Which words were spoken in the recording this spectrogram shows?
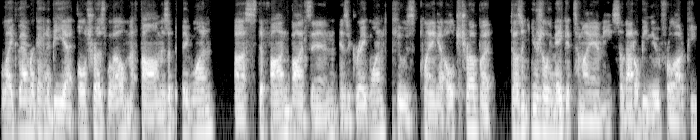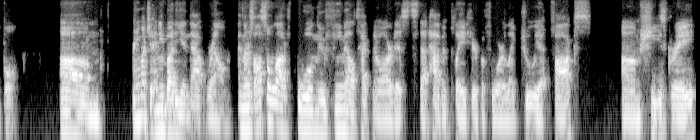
like them are going to be at Ultra as well. Mathame is a big one. Uh, Stephan Bodzin is a great one who's playing at Ultra, but doesn't usually make it to Miami. So that'll be new for a lot of people. Um, pretty much anybody in that realm. And there's also a lot of cool new female techno artists that haven't played here before, like Juliet Fox. Um, she's great.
